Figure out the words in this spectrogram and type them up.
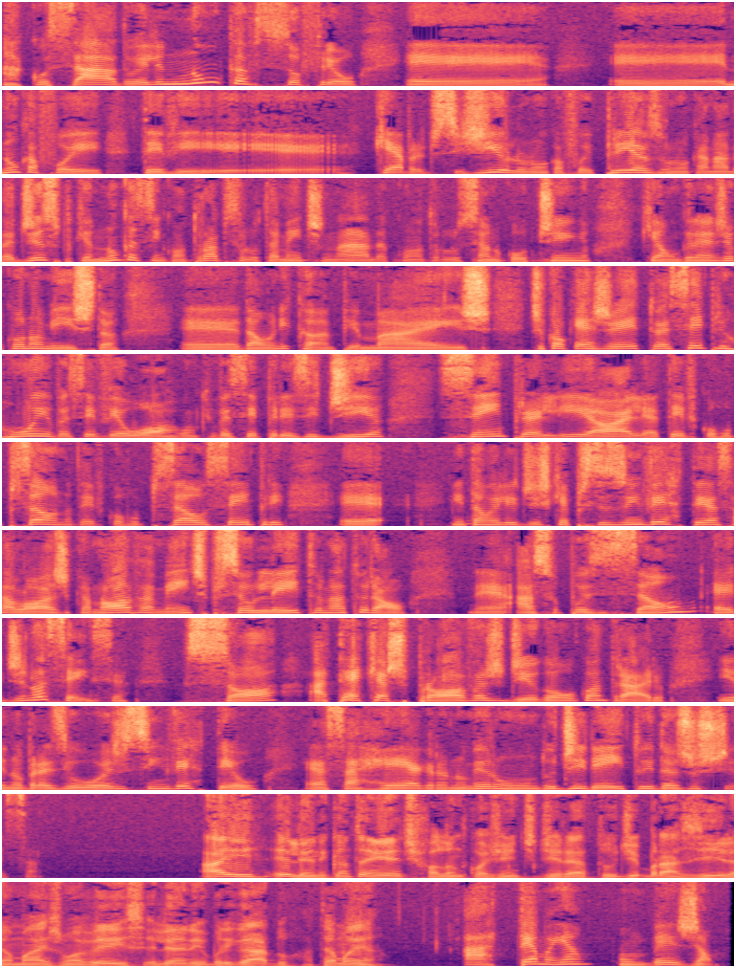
acossado, ele nunca sofreu. É, é, nunca foi, teve é, quebra de sigilo, nunca foi preso, nunca nada disso, porque nunca se encontrou absolutamente nada contra o Luciano Coutinho, que é um grande economista é, da Unicamp. Mas, de qualquer jeito, é sempre ruim você ver o órgão que você presidia, sempre ali, olha, teve corrupção, não teve corrupção, sempre. É, então ele diz que é preciso inverter essa lógica novamente para o seu leito natural. Né? A suposição é de inocência, só até que as provas digam o contrário. E no Brasil hoje se inverteu essa regra número um do direito e da justiça. Aí, Eliane Cantanhete falando com a gente direto de Brasília mais uma vez. Eliane, obrigado. Até amanhã. Até amanhã. Um beijão.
